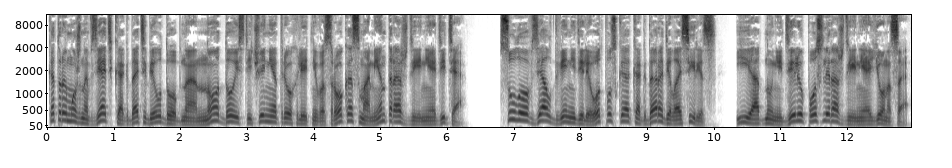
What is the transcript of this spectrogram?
который можно взять, когда тебе удобно, но до истечения трехлетнего срока с момента рождения дитя. Суло взял две недели отпуска, когда родилась Ирис, и одну неделю после рождения Йонаса.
